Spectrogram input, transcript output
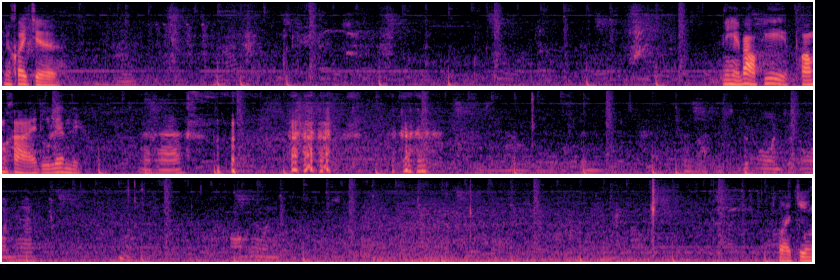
ไม่ค่อยเจอ นี่เห็นเปล่าพี่พร้อมขายดูเล่มดินะฮะชุดโอนชุดโอนฮะพร้อมโอนสวยจริง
